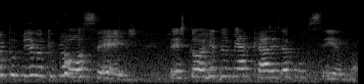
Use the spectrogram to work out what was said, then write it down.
Muito bico aqui pra vocês. Vocês estão rindo da minha cara ainda por cima.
